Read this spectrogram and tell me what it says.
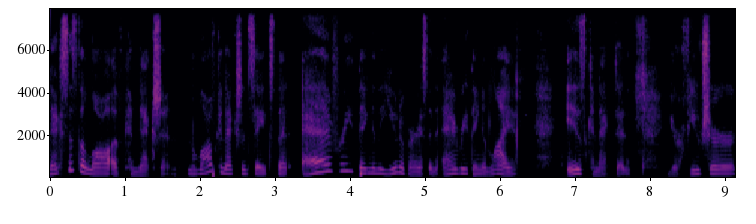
Next is the law of connection. And the law of connection states that everything in the universe and everything in life is connected your future,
